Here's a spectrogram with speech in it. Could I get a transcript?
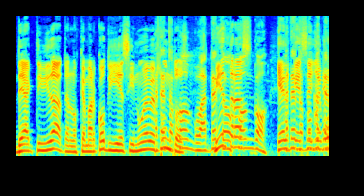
de actividad en los que marcó 19 puntos. Antetopongo, mientras Antetopongo, que el que se llevó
